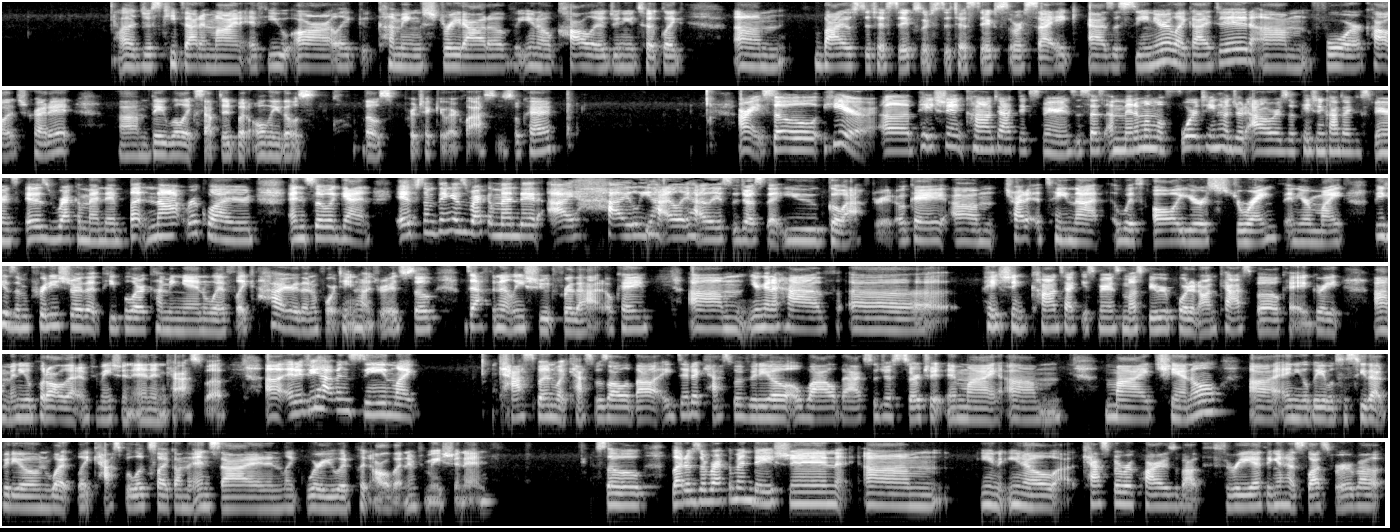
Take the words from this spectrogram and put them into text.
uh, just keep that in mind if you are like coming straight out of you know college and you took like um, biostatistics or statistics or psych as a senior, like I did um, for college credit, um, they will accept it, but only those those particular classes. Okay. All right, so here, uh, patient contact experience. It says a minimum of 1,400 hours of patient contact experience is recommended, but not required. And so again, if something is recommended, I highly, highly, highly suggest that you go after it, okay? Um, try to attain that with all your strength and your might, because I'm pretty sure that people are coming in with like higher than 1,400. So definitely shoot for that, okay? Um, you're going to have uh, patient contact experience must be reported on CASPA. Okay, great. Um, and you'll put all that information in in CASPA. Uh, and if you haven't seen like CASPA and what CASPA is all about. I did a CASPA video a while back, so just search it in my um, my channel, uh, and you'll be able to see that video and what like CASPA looks like on the inside and like where you would put all that information in. So letters of recommendation, um, you, you know, CASPA requires about three. I think it has slots for about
